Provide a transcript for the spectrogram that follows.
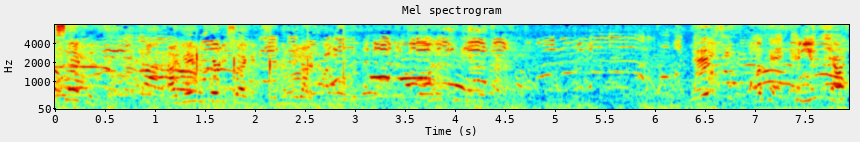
seconds. I gave him 30 seconds, and then they got to climb over. Okay, can you count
